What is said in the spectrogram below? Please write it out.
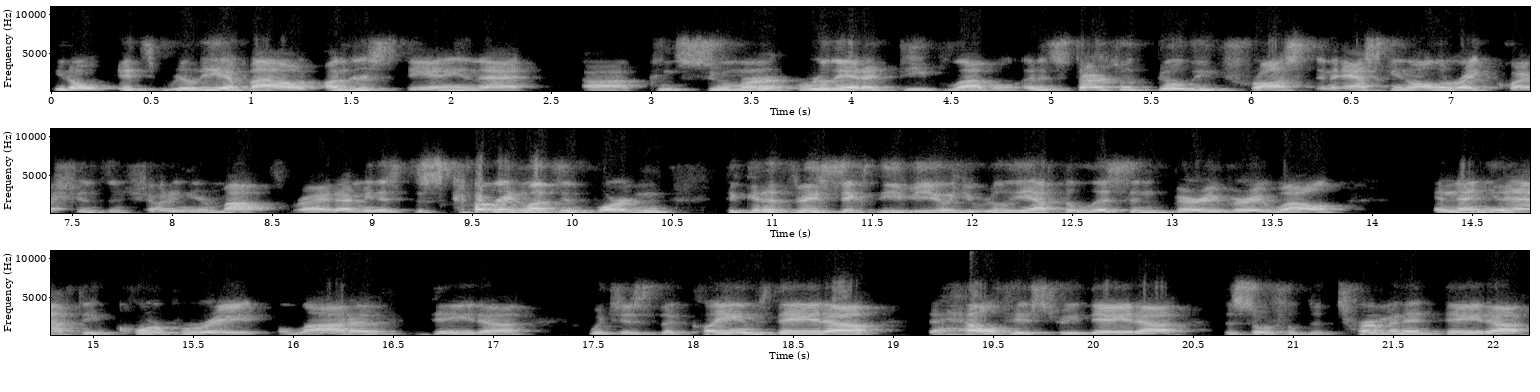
you know, it's really about understanding that uh, consumer really at a deep level. And it starts with building trust and asking all the right questions and shutting your mouth, right? I mean, it's discovering what's important to get a 360 view, you really have to listen very, very well. And then you have to incorporate a lot of data, which is the claims data, the health history data, the social determinant data.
